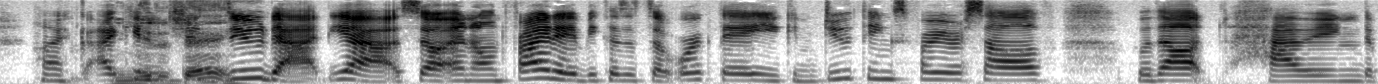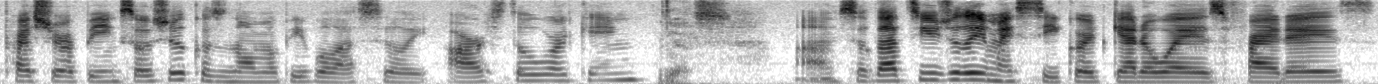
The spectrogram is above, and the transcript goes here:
like I You can need a day. just do that. Yeah. So and on Friday because it's a work day, you can do things for yourself without having the pressure of being social because normal people actually are still working. yes. Um, so that's usually my secret getaway is Fridays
